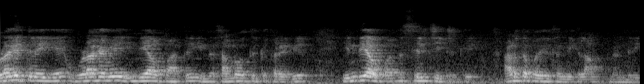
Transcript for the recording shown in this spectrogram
உலகத்திலேயே உலகமே இந்தியாவை பார்த்து இந்த சம்பவத்துக்கு பிறகு இந்தியாவை பார்த்து சிரிச்சிட்டு இருக்கு. அடுத்த பதிவில் சந்திக்கலாம். நன்றி.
